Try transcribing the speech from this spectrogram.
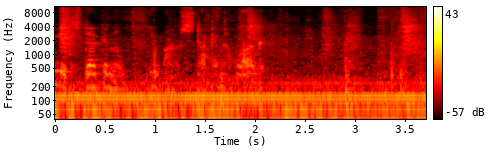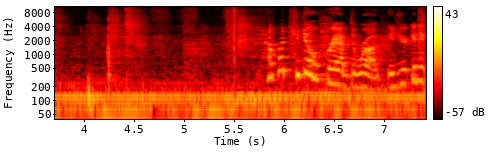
gonna get stuck in the. You are stuck in the rug. How about you don't grab the rug? Because you're gonna.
